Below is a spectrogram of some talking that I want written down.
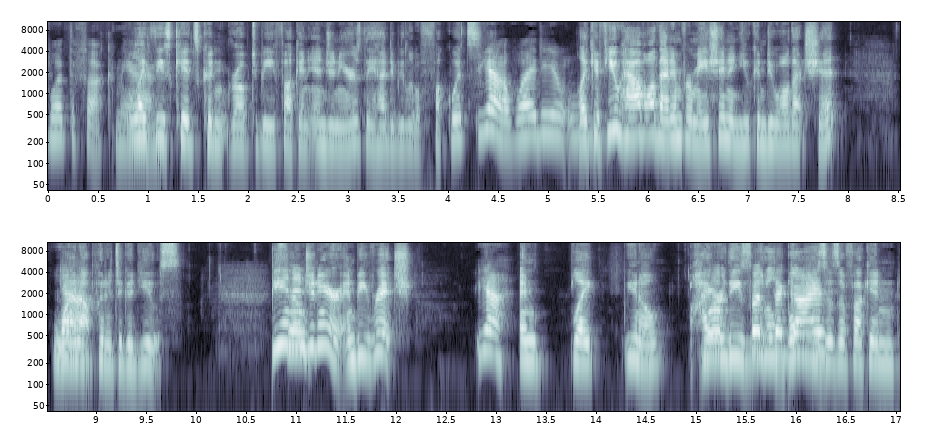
What the fuck, man? Like these kids couldn't grow up to be fucking engineers. They had to be little fuckwits. Yeah, why do you Like if you have all that information and you can do all that shit, why Yeah. not put it to good use? Be an So- engineer and be rich Yeah. and like, you know, hire Well, these little the bullies guy- as a fucking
